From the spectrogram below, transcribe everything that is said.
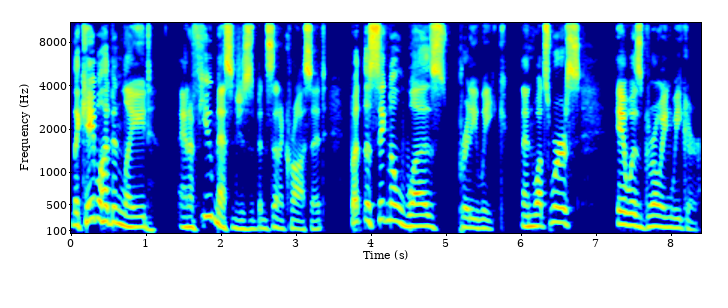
the cable had been laid, and a few messages had been sent across it, but the signal was pretty weak. And what's worse, it was growing weaker.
